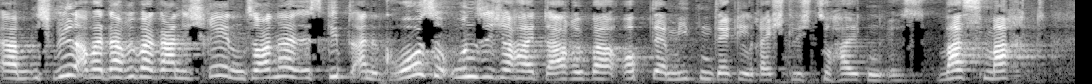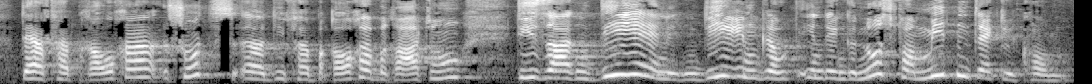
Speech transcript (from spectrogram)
Ähm, ich will aber darüber gar nicht reden, sondern es gibt eine große Unsicherheit darüber, ob der Mietendeckel rechtlich zu halten ist. Was macht der Verbraucherschutz, äh, die Verbraucherberatung? Die sagen, diejenigen, die in den Genuss vom Mietendeckel kommen,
